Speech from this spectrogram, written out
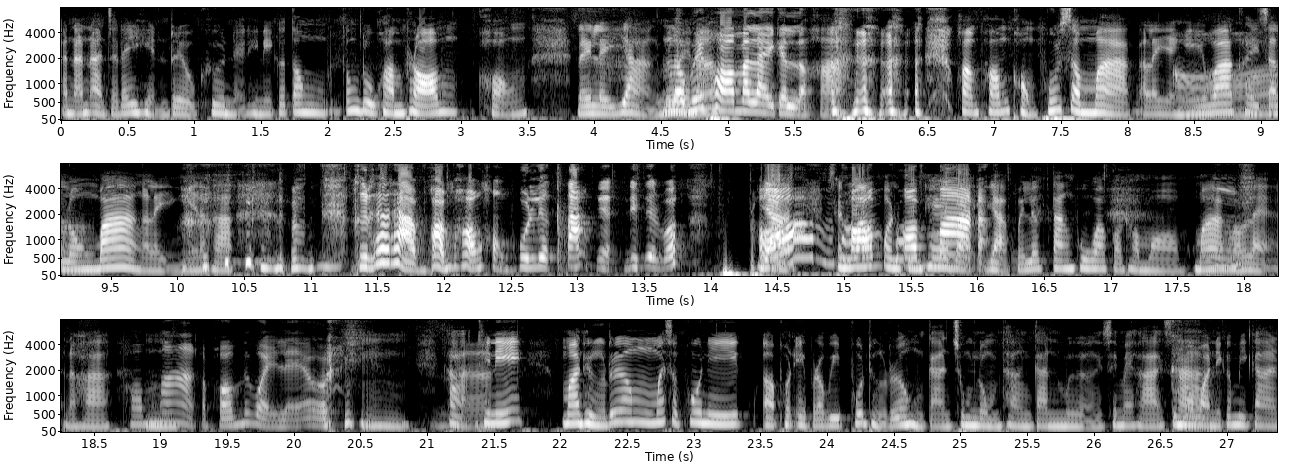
อันนั้นอาจจะได้เห็นเร็วขึ้นแต่ทีนี้ก็ต้องต้องดูความพร้อมของหลาย ๆ อย่างด้วยเราไม่นะพร้อมอะไรกันเหรอคะความพร้อมของผู้สมัครอะไรอย่างนี้อ๋อว่าใครจะลงบ้างอะไรอย่างนี้นะคะ คือถ้าถามความพร้อมของผู้เลือกตั้งเนี่ยดิฉันว่า พร้อยาอกมฉันว่าคนกรุงเทพพร้อมอะมากอะอยากไปเลือกตั้งผู้ว่ากทมมากแล้วแหละนะคะ พร้อมมากอะพร้อมไม่ไหวแล้วอืมค่ะนะทีนี้มาถึงเรื่องเมื่อสักครู่นี้เอ่อพลเอกประวิตยพูดถึงเรื่องของการชุมนุมทางการเมืองใช่ไหมคะซึ่งค่ะเมื่อวานนี้ก็มีการ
